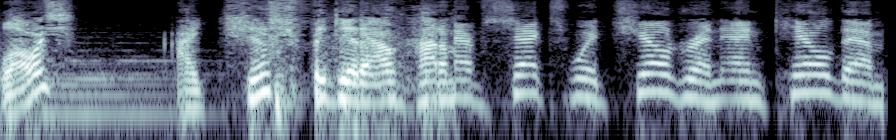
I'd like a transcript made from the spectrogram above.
Lois, I just figured out how to have sex with children and kill them.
